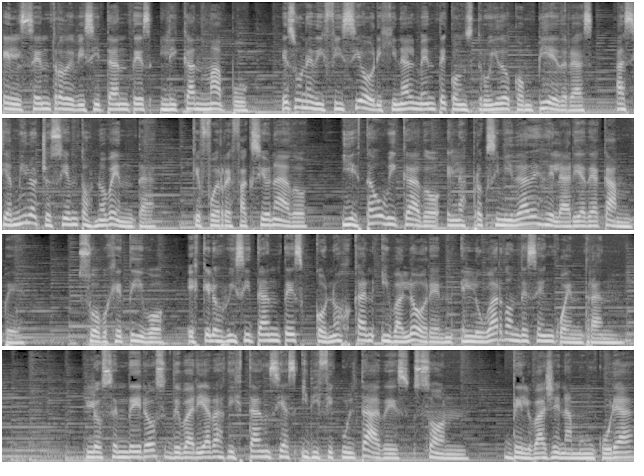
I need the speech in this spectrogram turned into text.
El centro de visitantes Lican Mapu es un edificio originalmente construido con piedras hacia 1890, que fue refaccionado y está ubicado en las proximidades del área de acampe. Su objetivo es que los visitantes conozcan y valoren el lugar donde se encuentran. Los senderos de variadas distancias y dificultades son del Valle Namuncurá,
